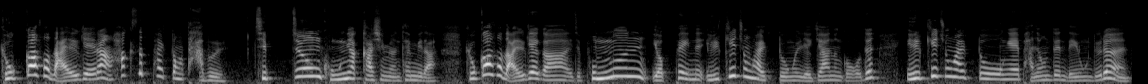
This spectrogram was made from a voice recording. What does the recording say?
교과서 날개랑 학습 활동 답을 집중 공략하시면 됩니다. 교과서 날개가 이제 본문 옆에 있는 읽기 중 활동을 얘기하는 거거든. 읽기 중 활동에 반영된 내용들은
